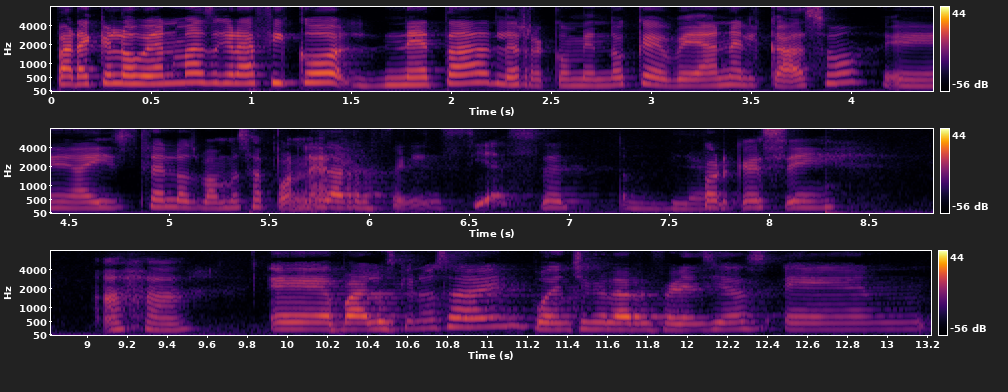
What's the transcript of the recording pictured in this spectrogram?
Para que lo vean más gráfico, neta, les recomiendo que vean el caso. Eh, ahí se los vamos a poner. Las referencias de Tumblr. Porque sí. Ajá. Eh, para los que no saben, pueden checar las referencias en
